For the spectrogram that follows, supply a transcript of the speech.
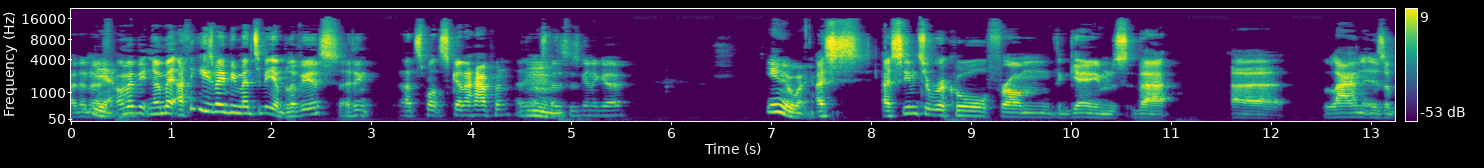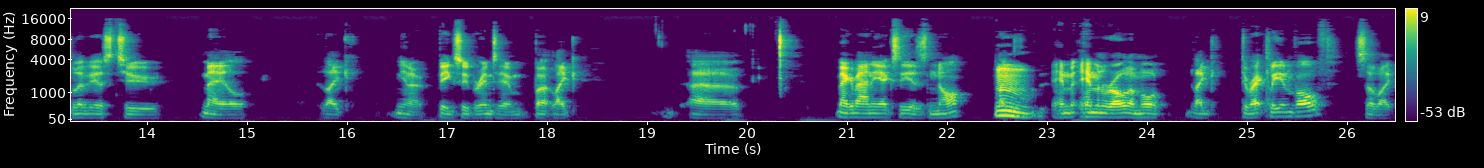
I don't know. Yeah. Or maybe no. I think he's maybe meant to be oblivious. I think that's what's going to happen. I think that's Mm. where this is going to go. Either way, I, I seem to recall from the games that uh, Lan is oblivious to Mail, like you know, being super into him, but like uh, Mega Man EXE is not. Like, Hmm. him him and Roll are more like directly involved. So like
